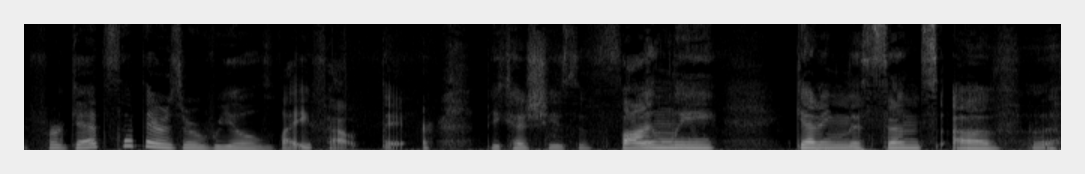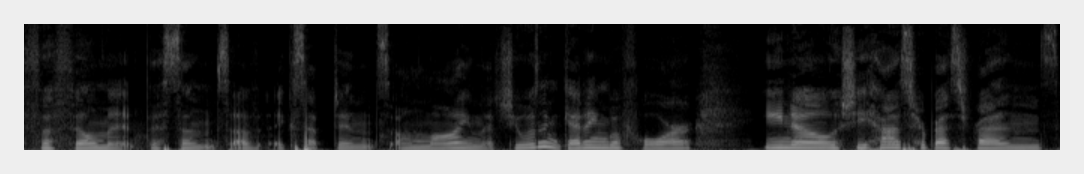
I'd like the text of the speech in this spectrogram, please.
forgets that there's a real life out there because she's finally getting this sense of fulfillment, the sense of acceptance online that she wasn't getting before you know, she has her best friends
